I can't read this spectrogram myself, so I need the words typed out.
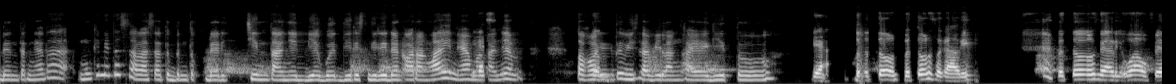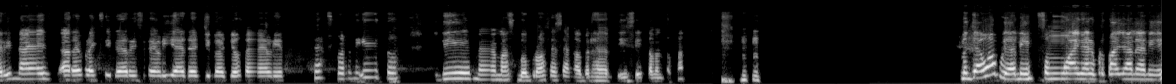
dan ternyata mungkin itu salah satu bentuk dari cintanya dia buat diri sendiri dan orang lain ya yes. makanya tokoh itu bisa bilang kayak gitu ya betul betul sekali. Betul sekali. Wow very nice uh, refleksi dari Celia dan juga Jocelyn. Ya seperti itu. Jadi memang sebuah proses yang gak berhenti sih teman-teman. Menjawab ya nih semuanya pertanyaannya nih?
